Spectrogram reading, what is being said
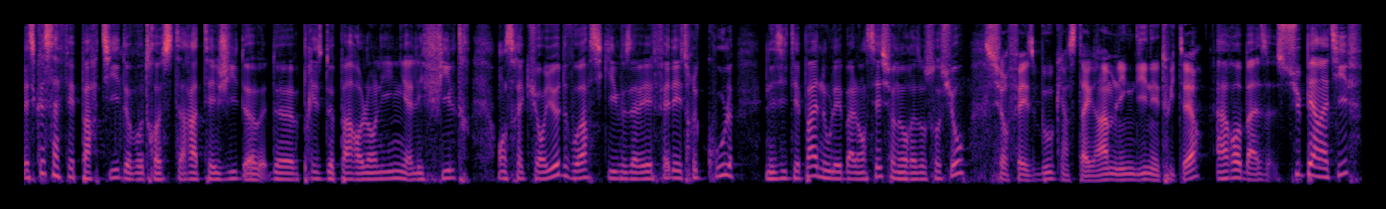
est-ce que ça fait partie de votre stratégie de, de prise de parole en ligne, les filtres? On serait curieux de voir si vous avez fait des trucs cool. N'hésitez pas à nous les balancer sur nos réseaux sociaux, Sur Facebook, Instagram, LinkedIn et Twitter. supernatif.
